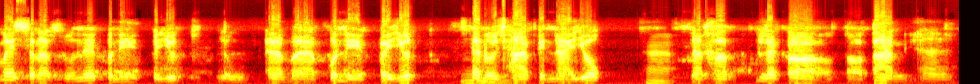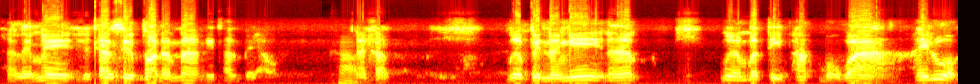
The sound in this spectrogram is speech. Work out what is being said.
ไม่สนับสนุนให้พลเอกประยุทธ์ลงเอ่อมาพลเอกประยุทธ์จันทร์โอชาเป็นนายกฮะนะครับ แล้วก็ต่อต้านเอ่ออะไรไม่การสืบทอดอำนาจนี่ท่านไม่เอาครับนะครับเมื่อเป็นอย่างนี้นะครับ เมื่อมติพักบอกว่าให้ร่วม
